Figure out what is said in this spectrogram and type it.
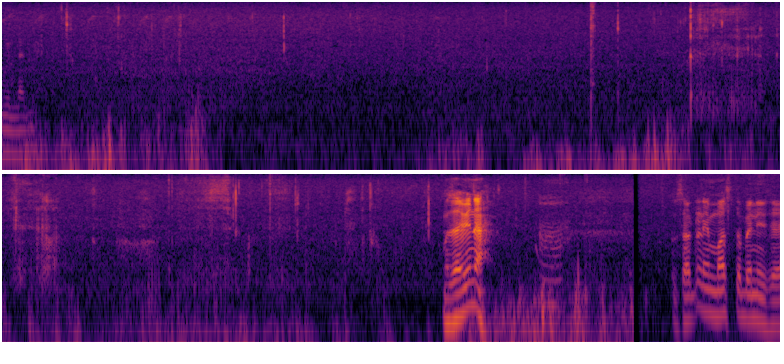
બોલ લાગે. મજા આવી ને? ચટણી મસ્ત બની છે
